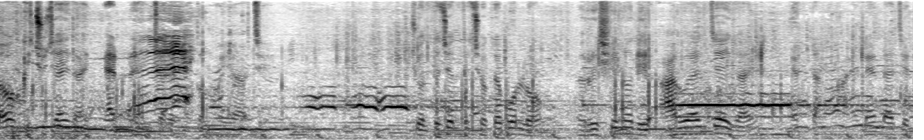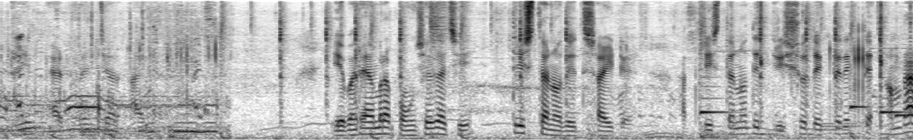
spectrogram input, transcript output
রাস্তাও কিছু জায়গায় অ্যাডভেঞ্চারের মতন হয়ে আছে। চলতে চলতে চোখে পড়ল, ঋষি নদীর আরও এক জায়গায় একটা আইল্যান্ড আছে ড্রিম অ্যাডভেঞ্চার আইল্যান্ড এবারে আমরা পৌঁছে গেছি তিস্তা নদীর সাইডে আর তিস্তা নদীর দৃশ্য দেখতে দেখতে আমরা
